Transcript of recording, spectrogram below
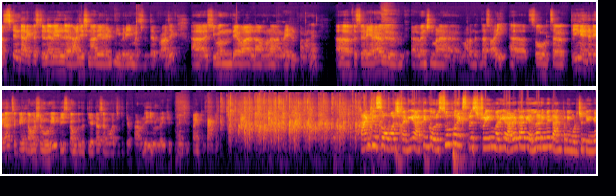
அசிஸ்டன்ட் டேரக்டர் ஸ்டெல்லவேல் ராஜேஷ்னா they help me very much with project Sivam Deva எல்லாம் அவங்களாம் நிறைய ஹெல்ப் பண்ணாங்க. ப்ளஸ் வேறு யாராவது மென்ஷன் பண்ண மறந்துருந்தா sorry so it's a clean entertainer it's clean commercial movie please come to the theatres and watch with your family you like it thank you thank you thank you thank you so much ஃபெனி ஐ திங்க் ஒரு சூப்பர் எக்ஸ்பிரஸ் ட்ரெயின் மாதிரி அழகாக எல்லாரையுமே தேங்க் பண்ணி முடிச்சிட்டீங்க.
